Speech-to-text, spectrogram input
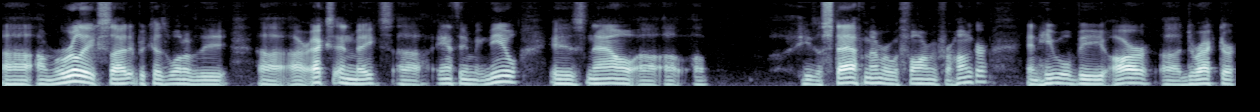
Uh, I'm really excited because one of the our ex inmates, uh, Anthony McNeil, is now a, a, a he's a staff member with Farming for Hunger, and he will be our uh, director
